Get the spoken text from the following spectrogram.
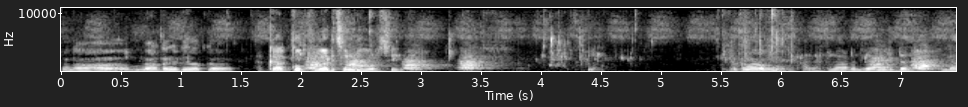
കണ്ടാ മേട്ടം കിട്ടിയതൊക്കെ. ഒക്കെ കൊക്ക് കടിച്ചിട്ടുണ്ട് കുറച്ച്. ഇതൊക്കെ നടന്നു? അതൊക്കെ ചാൻ കിട്ടാ ഉണ്ടാ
